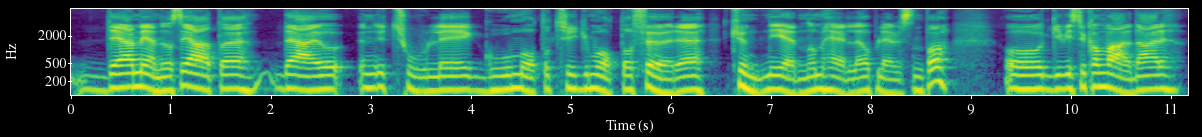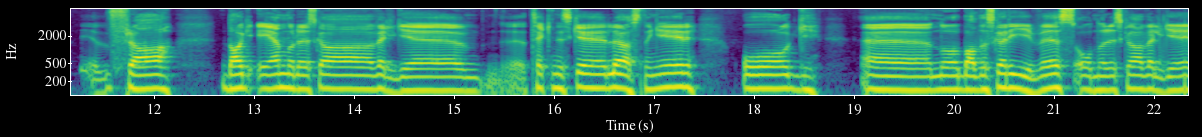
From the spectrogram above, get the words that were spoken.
det jeg mener å si, er at det, det er jo en utrolig god måte og trygg måte å føre kunden gjennom hele opplevelsen på. Og hvis du kan være der fra dag én når dere skal velge eh, tekniske løsninger, og eh, når badet skal rives, og når dere skal velge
